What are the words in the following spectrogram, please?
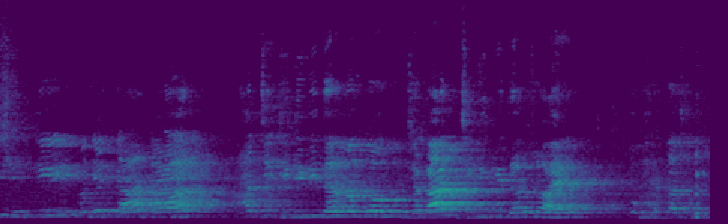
शेती म्हणजे त्या काळात आज जे जीडीपी दर म्हणतो तो जगात जीडीपी दर जो आहे तो भारताचा आहे.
